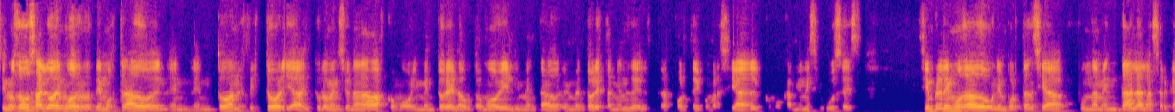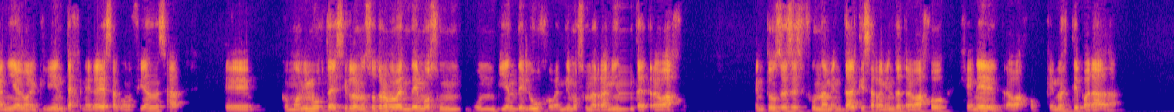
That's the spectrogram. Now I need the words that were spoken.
si nosotros algo hemos demostrado en, toda nuestra historia, y tú lo mencionabas como inventores del automóvil, inventores también del transporte comercial, como camiones y buses, siempre le hemos dado una importancia fundamental a la cercanía con el cliente, a generar esa confianza. Eh, como a mí me gusta decirlo, nosotros no vendemos un, bien de lujo, vendemos una herramienta de trabajo. Entonces es fundamental que esa herramienta de trabajo genere trabajo, que no esté parada.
